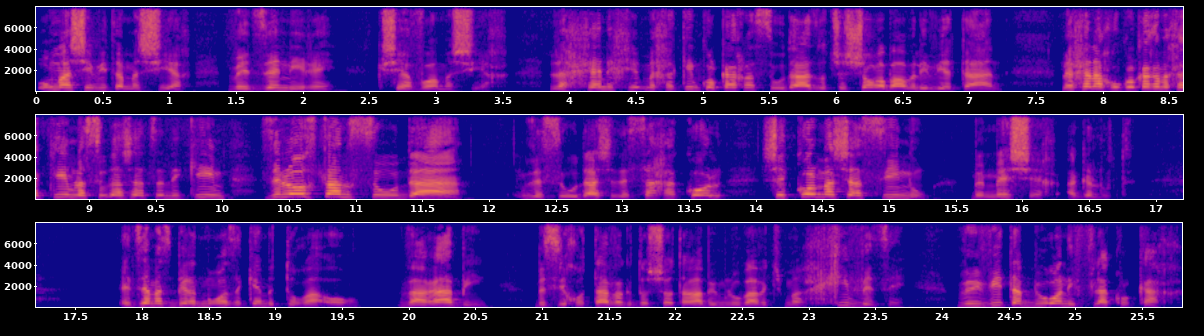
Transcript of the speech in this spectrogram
הוא מה שהביא את המשיח, ואת זה נראה כשיבוא המשיח. לכן מחכים כל כך לסעודה הזאת של שור הבר ולוויתן. לכן אנחנו כל כך מחכים לסעודה של הצדיקים. זה לא סתם סעודה, זה סעודה שזה סך הכל של כל מה שעשינו במשך הגלות. את זה מסביר אדמו"ר הזקן בתורה אור, והרבי, בשיחותיו הקדושות, הרבי מלובביץ' מרחיב את זה, והביא את הביאור הנפלא כל כך,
